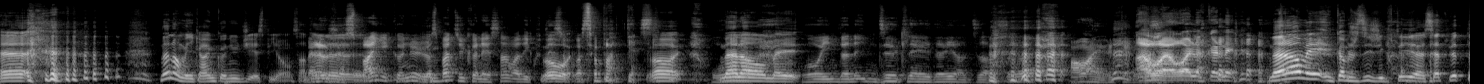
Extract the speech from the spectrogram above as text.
Euh... non, non, mais il est quand même connu, GSP. Là, on. Ben là, j'espère qu'il est connu. J'espère que tu le connaissais avant d'écouter ce- podcast. Ah ouais. Oh, Non, non, mais. Oh, il me, donnait, il me dit un clin d'œil en disant ça. Ah ouais. Ah ouais, ouais, le connais. non, non, mais comme je dis, j'ai écouté 7-8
